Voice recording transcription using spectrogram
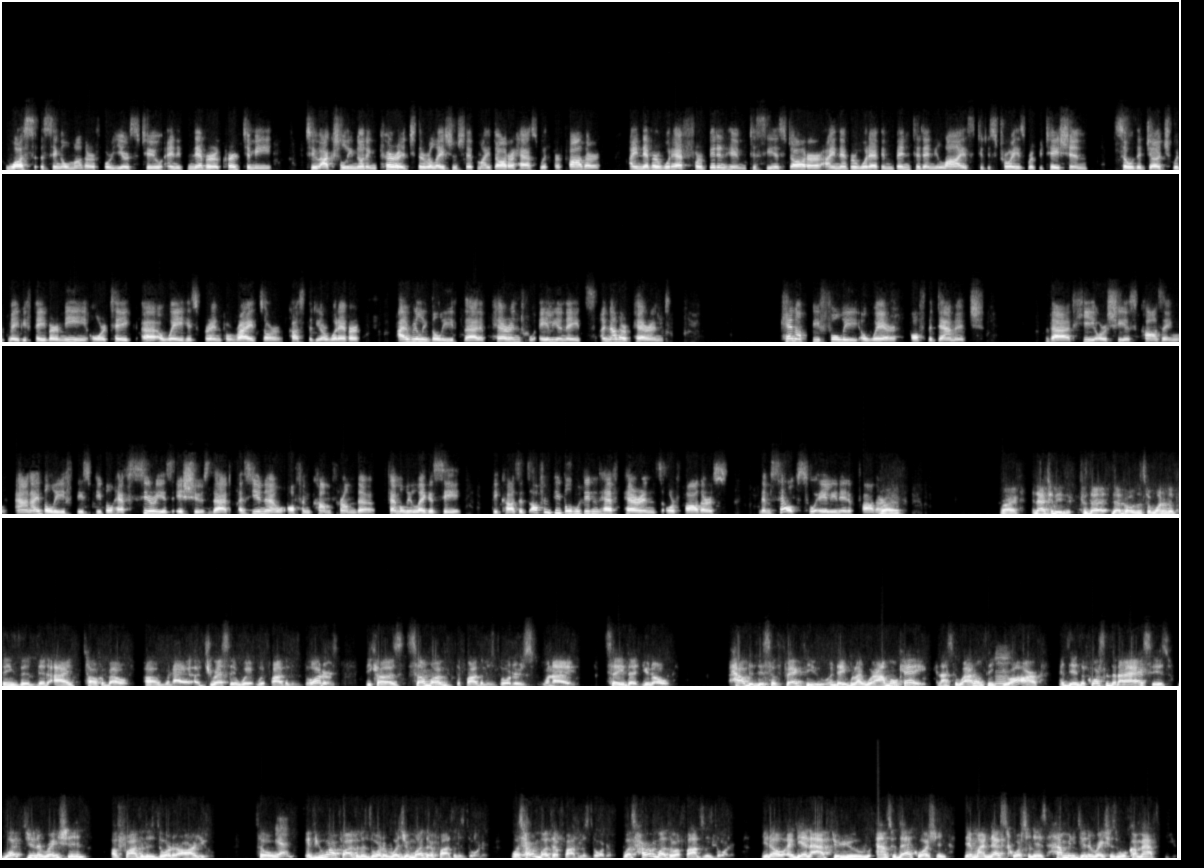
was a single mother for years too, and it never occurred to me to actually not encourage the relationship my daughter has with her father. I never would have forbidden him to see his daughter. I never would have invented any lies to destroy his reputation so the judge would maybe favor me or take uh, away his parental rights or custody or whatever. I really believe that a parent who alienates another parent cannot be fully aware of the damage that he or she is causing. And I believe these people have serious issues that, as you know, often come from the family legacy because it's often people who didn't have parents or fathers themselves who alienate a father. Right. Right. And actually, because that, that goes into one of the things that, that I talk about uh, when I address it with, with fatherless daughters because some of the fatherless daughters, when I say that, you know, how did this affect you? And they were like, well, I'm okay. And I said, well, I don't think mm. you are. And then the question that I ask is, what generation of fatherless daughter are you? So if you are a fatherless daughter, was your mother a fatherless daughter? Was her mother a fatherless daughter? Was her mother a fatherless daughter? You know, and then after you answer that question, then my next question is, how many generations will come after you?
